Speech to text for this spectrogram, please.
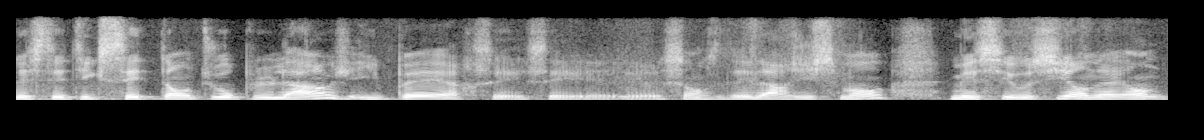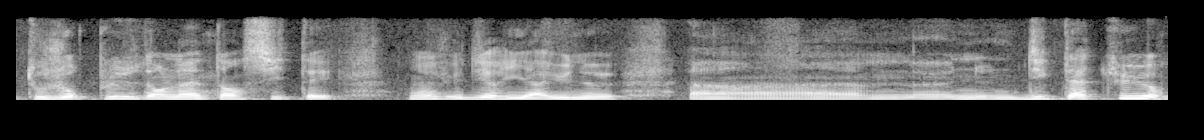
l'esthétique s'étend toujours plus large, hyper c'est le sens d'élargissement, mais c'est aussi en allant toujours plus dans l'intensité. Hein, je veux dire, il y a une, dictature,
